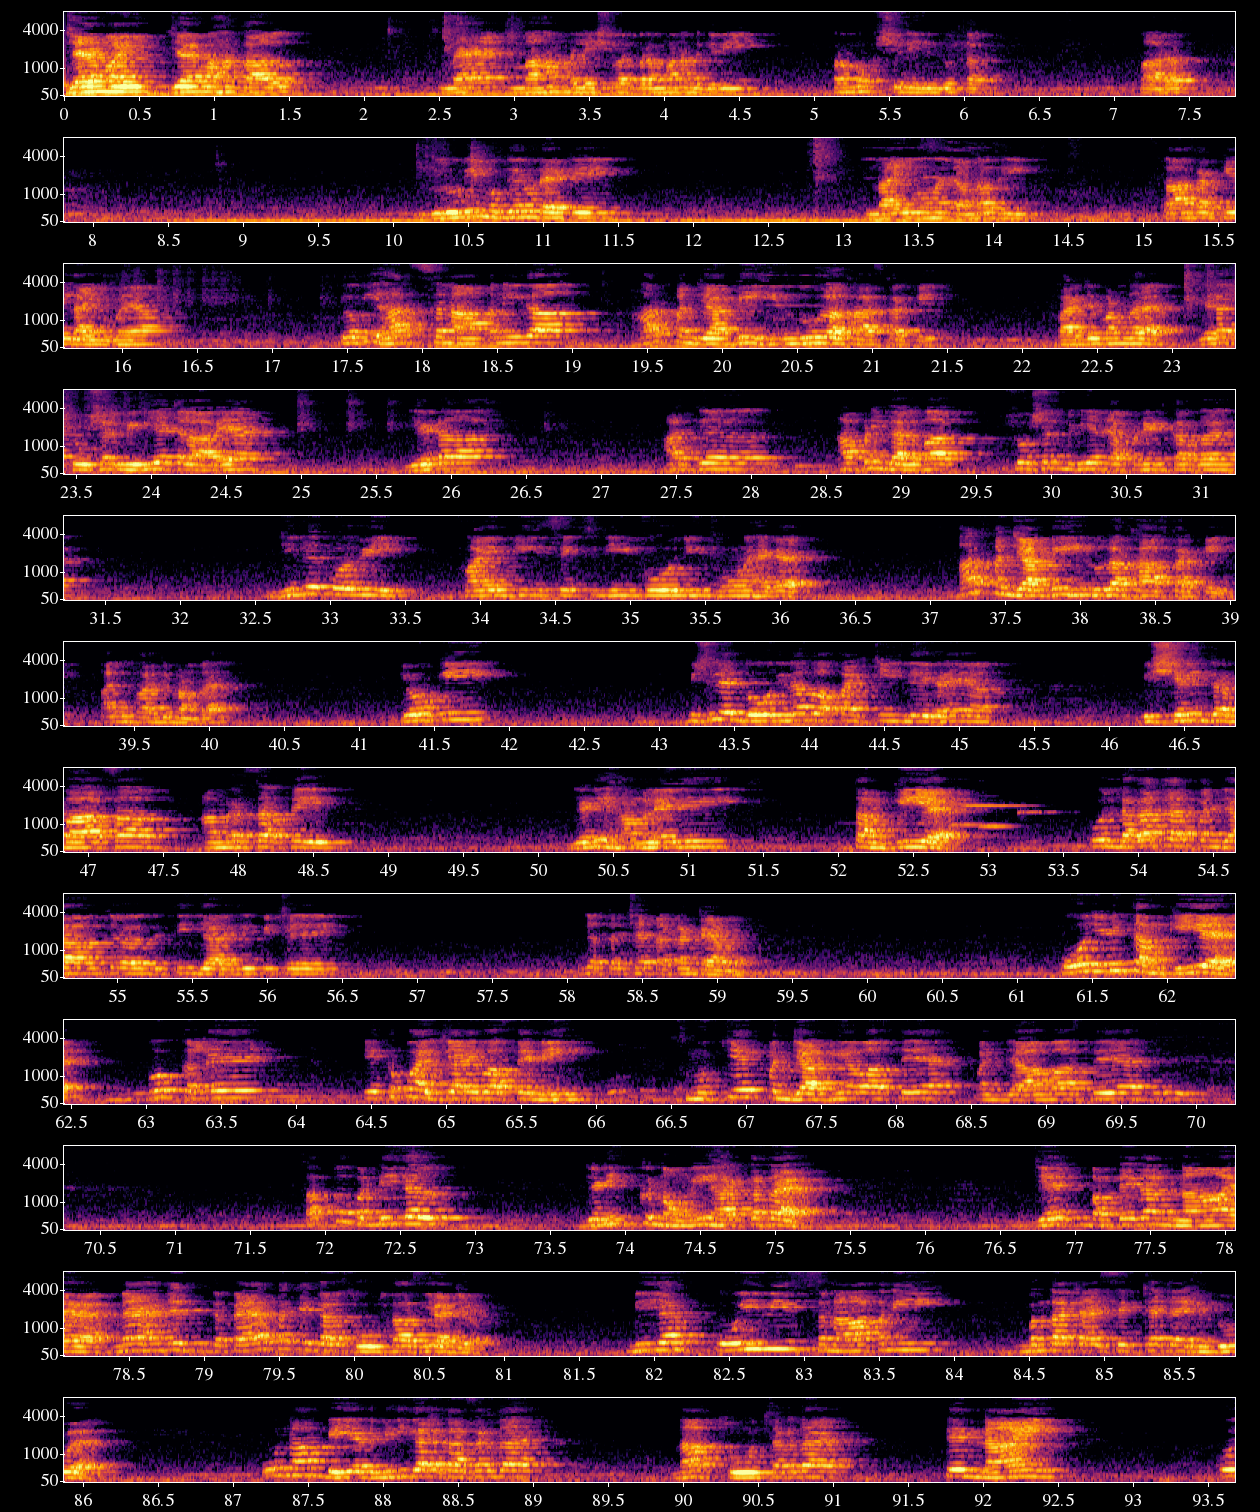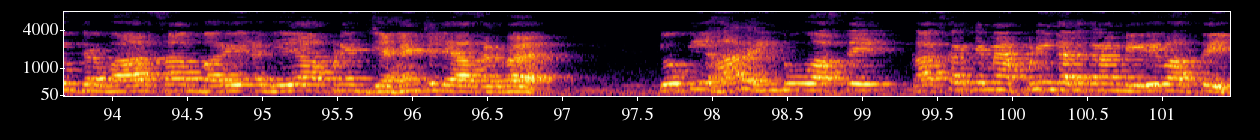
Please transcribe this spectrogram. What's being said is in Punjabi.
ਜੈ ਮਾਈ, ਜੈ ਮਹਾਕਾਲ। ਮੈਂ ਮਹਾਮੰਡਲੇਸ਼ਵਰ ਬ੍ਰਹਮਾਨੰਦ ਗਿਰੀ, ਪ੍ਰਮੁੱਖ ਸ਼੍ਰੀ ਹਿੰਦੂ ਤੱਕ ਭਾਰਤ। ਜ਼ਰੂਰੀ ਮੁੱਦੇ ਨੂੰ ਲੈ ਕੇ ਲਾਈਵ ਹੋਣਾ ਚਾਹੁੰਦਾ ਸੀ, ਤਾਂ ਕਰਕੇ ਲਾਈਵ ਹੋਇਆ। ਕਿਉਂਕਿ ਹਰ ਸਨਾਤਨੀ ਦਾ, ਹਰ ਪੰਜਾਬੀ ਹਿੰਦੂ ਦਾ ਖਾਸ ਕਰਕੇ ਫਰਜ਼ ਬਣਦਾ ਹੈ, ਜਿਹੜਾ ਸੋਸ਼ਲ ਮੀਡੀਆ ਚਲਾ ਰਿਹਾ ਜਿਹੜਾ ਅੱਜ ਆਪਣੀ ਗੱਲਬਾਤ ਸੋਸ਼ਲ ਮੀਡੀਆ ਤੇ ਅਪਡੇਟ ਕਰਦਾ ਹੈ। ਜਿਹਦੇ ਕੋਲ ਵੀ 5G 6G 4G ਫੋਨ ਹੈਗਾ ਹਰ ਪੰਜਾਬੀ ਹਿੰਦੂ ਦਾ ਖਾਸ ਕਰਕੇ ਅੱਜ ਫਰਜ਼ ਬਣਦਾ ਹੈ। ਕਿਉਂਕਿ ਪਿਛਲੇ 2 ਦਿਨਾਂ ਤੋਂ ਆਪਾਂ ਇੱਕ ਚੀਜ਼ ਦੇਖ ਰਹੇ ਹਾਂ ਵੀ ਸ਼੍ਰੀ ਦਰਬਾਰ ਸਾਹਿਬ ਅੰਮ੍ਰਿਤਸਰ ਤੇ ਜਿਹੜੀ ਹਮਲੇ ਦੀ ਧਮਕੀ ਹੈ, ਉਹ ਲਗਾਤਾਰ ਪੰਜਾਬ 'ਚ ਦਿੱਤੀ ਜਾ ਰਹੀ ਸੀ ਪਿਛਲੇ 75 76 ਘੰਟਿਆਂ ਨੂੰ। ਉਹ ਜਿਹੜੀ ਧਮਕੀ ਹੈ, ਉਹ ਕੱਲੇ ਇੱਕ ਭਾਈਚਾਰੇ ਵਾਸਤੇ ਨਹੀਂ, ਸਮੁੱਚੇ ਪੰਜਾਬੀਆਂ ਵਾਸਤੇ ਹੈ, ਪੰਜਾਬ ਵਾਸਤੇ ਹੈ। ਸਭ ਤੋਂ ਵੱਡੀ ਗੱਲ ਜਿਹੜੀ ਕਾਨੂੰਨੀ ਹਰਕਤ ਹੈ, ਜੇ ਬੰਦੇ ਦਾ ਨਾਂ ਆਇਆ, ਮੈਂ ਹਜੇ ਦੁਪਹਿਰ ਤੱਕ ਇਹ ਗੱਲ ਸੋਚਦਾ ਸੀ ਅੱਜ, ਵੀ ਯਾਰ ਕੋਈ ਵੀ ਸਨਾਤਨੀ ਬੰਦਾ, ਚਾਹੇ ਸਿੱਖ ਹੈ, ਚਾਹੇ ਹਿੰਦੂ ਹੈ ਉਹ ਨਾ ਬੇਅਦਬੀ ਦੀ ਗੱਲ ਕਰ ਸਕਦਾ ਹੈ, ਨਾ ਸੋਚ ਸਕਦਾ ਹੈ ਤੇ ਨਾ ਹੀ ਕੋਈ ਦਰਬਾਰ ਸਾਹਿਬ ਬਾਰੇ ਅਜਿਹਾ ਆਪਣੇ ਜਹਨ ਚ ਲਿਆ ਸਕਦਾ ਹੈ। ਕਿਉਂਕਿ ਹਰ ਹਿੰਦੂ ਵਾਸਤੇ, ਖਾਸ ਕਰਕੇ ਮੈਂ ਆਪਣੀ ਗੱਲ ਕਰਾਂ ਮੇਰੇ ਵਾਸਤੇ,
